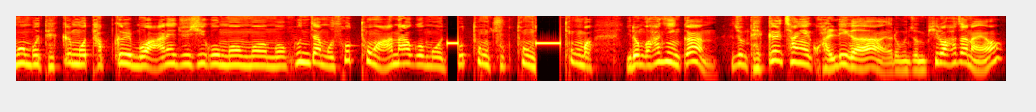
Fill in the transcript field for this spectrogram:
뭐뭐 댓글 뭐 답글 뭐 안 해주시고 뭐 뭐뭐 혼자 뭐 소통 안 하고 뭐 보통 죽통 통막 이런 거 하니까 좀 댓글창의 관리가 여러분 좀 필요하잖아요.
